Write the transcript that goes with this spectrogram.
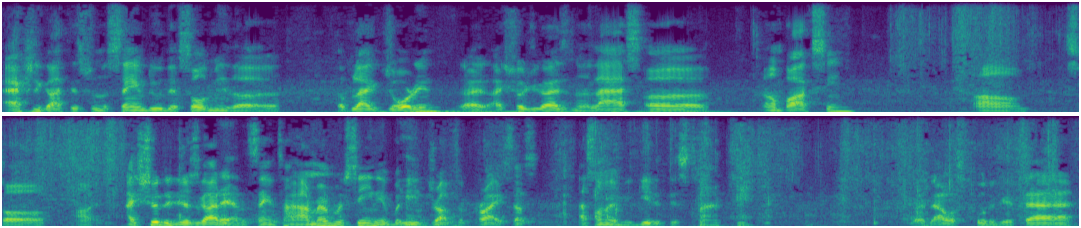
I actually got this from the same dude that sold me the, the black Jordan that I showed you guys in the last uh, unboxing. Um, so I, I should have just got it at the same time. I remember seeing it, but he dropped the price. That's that's what made me get it this time. But that was cool to get that.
